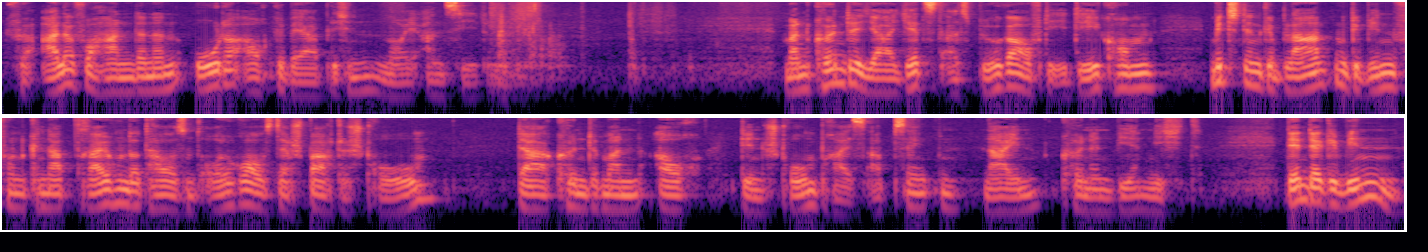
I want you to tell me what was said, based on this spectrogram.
für alle vorhandenen oder auch gewerblichen Neuansiedlungen. Man könnte ja jetzt als Bürger auf die Idee kommen, mit dem geplanten Gewinn von knapp 300.000 Euro aus der Sparte Strom, da könnte man auch den Strompreis absenken. Nein, können wir nicht. Denn der Gewinn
